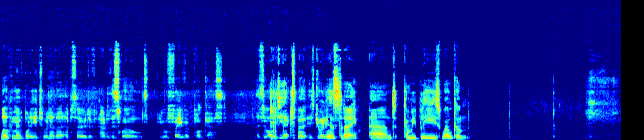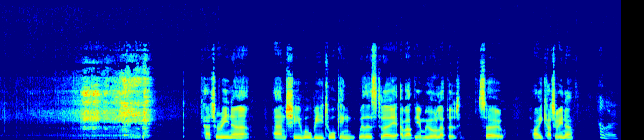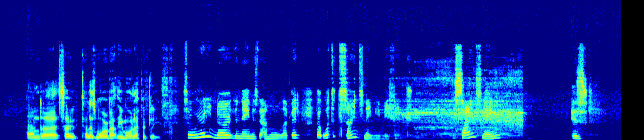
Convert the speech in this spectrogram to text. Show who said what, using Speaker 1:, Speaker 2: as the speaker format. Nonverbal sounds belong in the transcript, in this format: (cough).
Speaker 1: Welcome, everybody, to another episode of Out of This World, your favourite podcast. A zoology expert is joining us today, and can we please welcome? Katarina, and she will be talking with us today about the Amur leopard. So, hi, Katarina,
Speaker 2: Hello.
Speaker 1: and uh, so tell us more about the Amur leopard, please.
Speaker 2: So we already know the name is the Amur leopard, but what's its science name, you may think? The science name is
